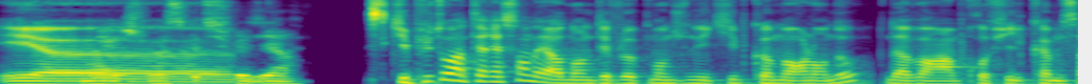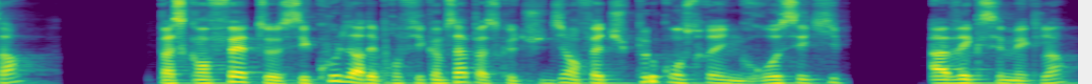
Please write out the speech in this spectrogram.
Et je vois ce que tu veux euh, dire. Ce qui est plutôt intéressant d'ailleurs dans le développement d'une équipe comme Orlando, d'avoir un profil comme ça. Parce qu'en fait, c'est cool d'avoir des profils comme ça parce que tu dis en fait, tu peux construire une grosse équipe avec ces mecs-là.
